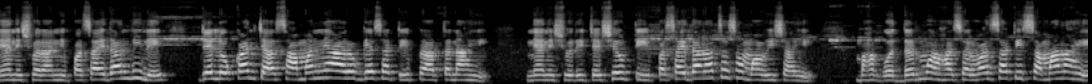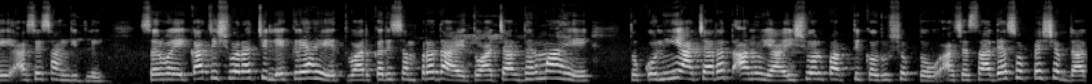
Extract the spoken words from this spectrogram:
ज्ञानेश्वरांनी पसायदान दिले जे लोकांच्या सामान्य आरोग्यासाठी प्रार्थना आहे. ज्ञानेश्वरीच्या शेवटी पसायदानाचा समावेश आहे. भागवत धर्म हा सर्वांसाठी समान आहे असे सांगितले. सर्व एकाच ईश्वराची लेकरे आहेत वारकरी संप्रदाय तो आचार धर्म आहे. तो कोणीही आचारात आणूया ईश्वर प्राप्ती करू शकतो अशा साध्या सोप्या शब्दात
